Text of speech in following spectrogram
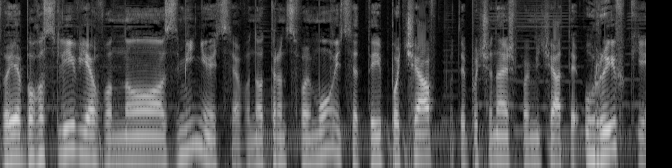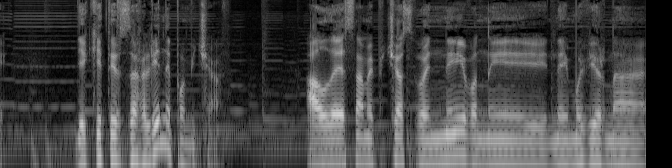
Твоє богослів'я, воно змінюється, воно трансформується. Ти почав, ти починаєш помічати уривки, які ти взагалі не помічав але саме під час війни вони неймовірно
